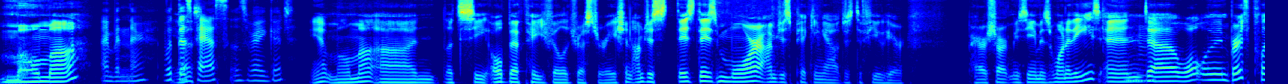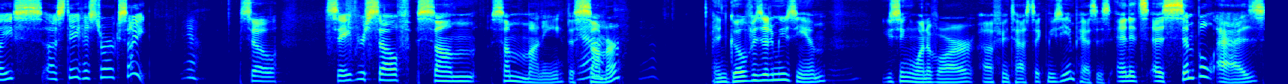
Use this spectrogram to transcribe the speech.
MoMA. I've been there with Yes. this pass. It was very good. Yeah, MoMA. Uh, let's see. Old Bethpage Village Restoration. I'm just there's there's more. I'm just picking out just a few here. Parrish Art Museum is one of these, and uh, Walt Whitman Birthplace uh, State Historic Site. Yeah. So save yourself some some money this Yeah, summer yeah. and go visit a museum using one of our uh, fantastic museum passes. And it's as simple as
